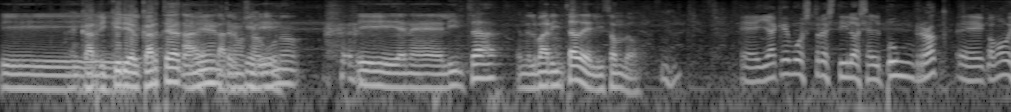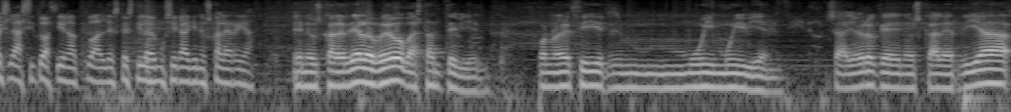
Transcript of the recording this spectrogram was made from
Y... En Carriquiri el Cartea también tenemos alguno. Y en el Incha, en el bar Incha de Lizondo. Eh, ya que vuestro estilo es el punk rock, eh, ¿cómo veis la situación actual de este estilo de música aquí en Euskal Herria? En Euskal Herria lo veo bastante bien, por no decir muy muy bien. O sea, yo creo que en Euskal Herria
